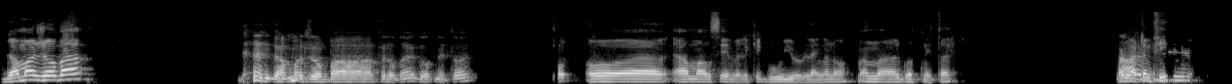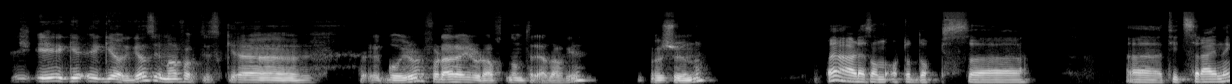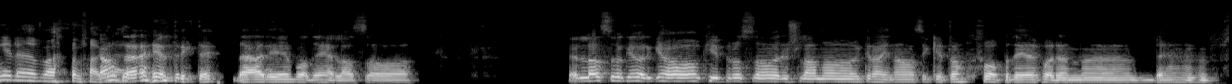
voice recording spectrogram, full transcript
Gamma jobba! Gamma jobba, Frode. Godt nyttår. Og, og ja, man sier vel ikke god jul lenger nå, men uh, godt nyttår. Har det vært en fin I, i, I Georgia sier man faktisk uh, god jul, for der er julaften om tre dager. Den sjuende. Er det sånn ortodoks uh, uh, tidsregning, eller hva? hva Ja, det er helt riktig. Det er i både Hellas og Hellas og Georgia og Kypros og Russland og Ukraina sikkert. Og får håpe de får en uh,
